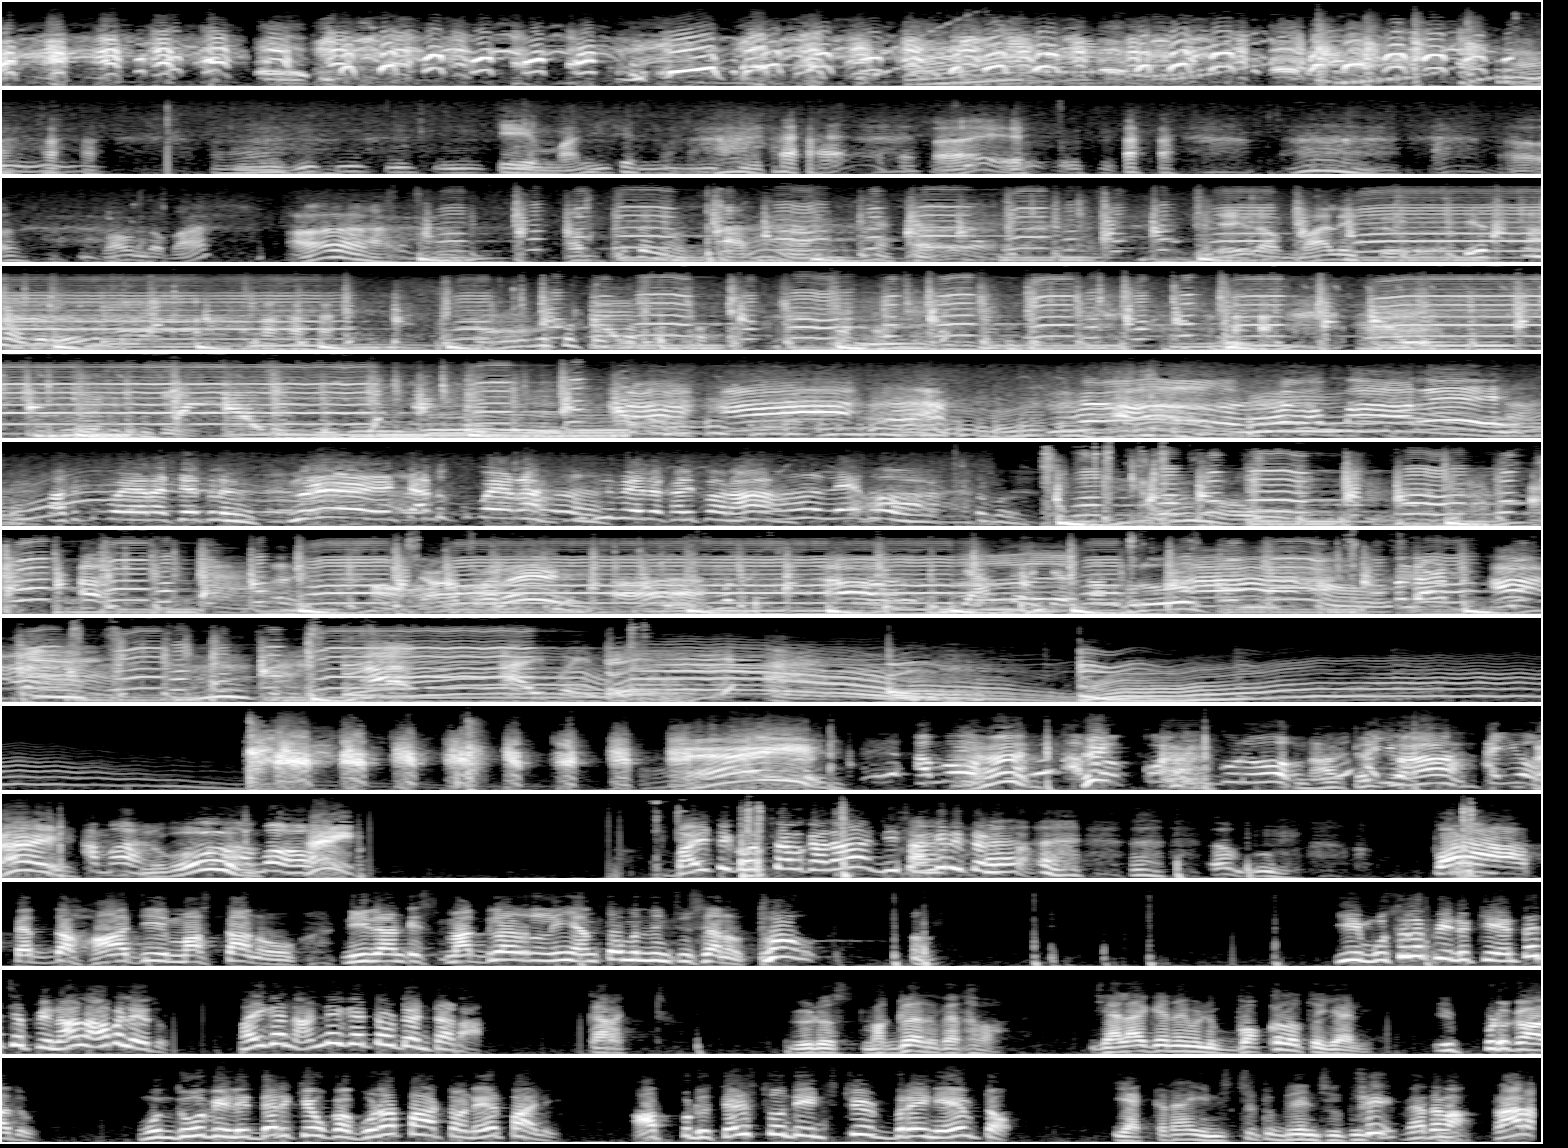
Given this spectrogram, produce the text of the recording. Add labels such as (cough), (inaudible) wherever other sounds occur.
(laughs) (laughs) ఈ మంచి బాగుందమ్మా అద్భుతంగా ఉంది. మాలిష్ చేస్తున్నా గురు. (laughs) అతుకుపోయారా చేతులు? నువ్వే అతుక్కుపోయారా? నువ్వేదో కలిపారా లేదు చేస్తాను గురు. అయిపోయింది. ఏయ్! అమ్మో. అయ్యో? అయ్యో ఏయ్! అమ్మా నువ్వు? అమ్మో. ఏయ్! బయటికి వస్తావు కదా? నీ సంగతి పొరా పెద్ద హాజీ మస్తాను. నీలాంటి స్మగ్లర్ని ఎంతో మందిని చూశాను. థూ! ఈ ముసల పీనుకి ఎంత చెప్పినా లాభలేదు. పైగా నన్నే గెట్టవుట్ అంటాడా? కరెక్ట్. వీడు స్మగ్లర్ వెధవ. ఎలాగైనా వీడిని బొక్కలో తొయ్యాలి. ఇప్పుడు కాదు. ముందు వీళ్ళిద్దరికి ఒక గుణపాఠం నేర్పాలి. అప్పుడు తెలుస్తుంది ఇన్స్టిట్యూట్ బ్రెయిన్ ఏమిటో. ఎక్కడ ఇన్స్టిట్యూట్ బ్రెయిన్ చూపి రారా.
